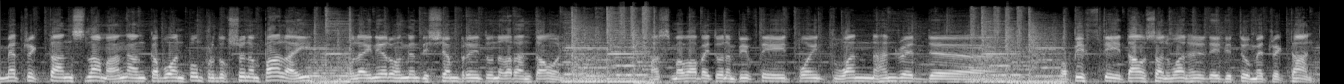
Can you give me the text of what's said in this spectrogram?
metric tons lamang ang kabuuan pong produksyon ng palay mula Enero hanggang Disyembre nito nakaraang taon. Mas mababa ito ng 58.100 uh, o 50,182 metric tons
